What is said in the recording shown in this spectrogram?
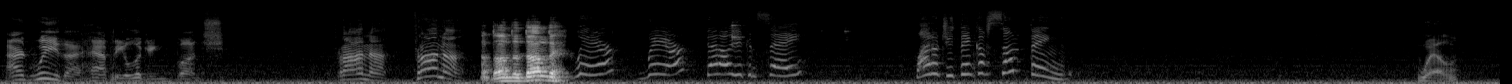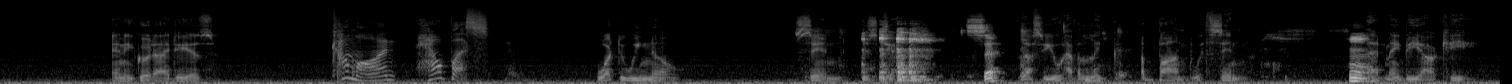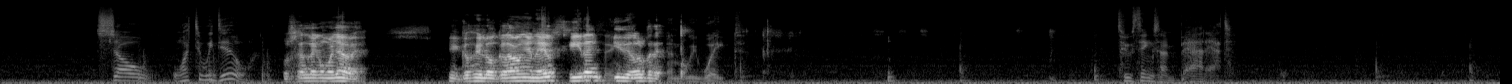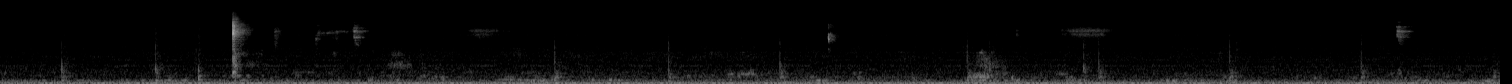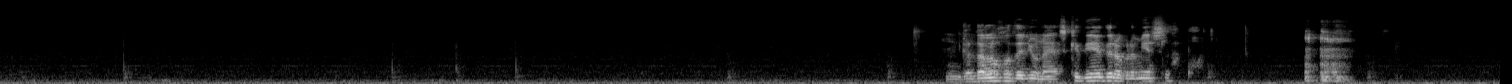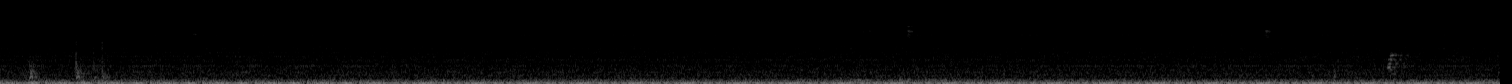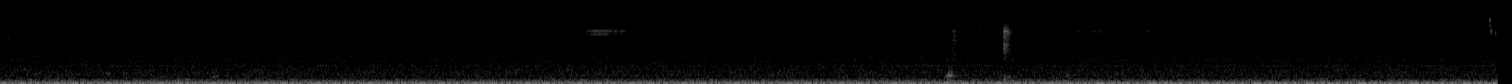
Aren't we the happy looking bunch? Frana! Frana! ¿A dónde, dónde? Where? Where? That all you can say? Why don't you think of something? Well, any good ideas? Come on, help us. What do we know? Sin is gentle. Sí. Thus you have a link, a bond with Sin. Hmm. That may be our key. So, what do we do? Usarle como llave. Y coge y lo clavan en él, giran y de golpe. And we wait. Two things I'm bad at. Me encantan los ojos de Yuna. Es que tiene heterocromía, es la polla.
